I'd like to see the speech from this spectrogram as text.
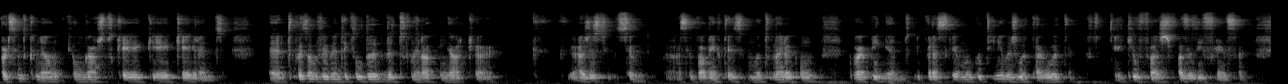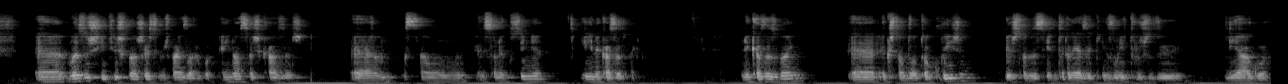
parecendo que não, é um gasto que é, que é, que é grande. Uh, depois, obviamente, aquilo da, da torneira a pingar, que, que às vezes sempre, há sempre alguém que tem uma torneira com, que vai pingando e parece que é uma gotinha, mas gota a gota, aquilo faz, faz a diferença. Uh, mas os sítios que nós gastamos mais água em nossas casas uh, são, são na cozinha e na casa de banho. Na casa de banho, uh, a questão do autocolismo, gastamos assim entre 10 a 15 litros de, de água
